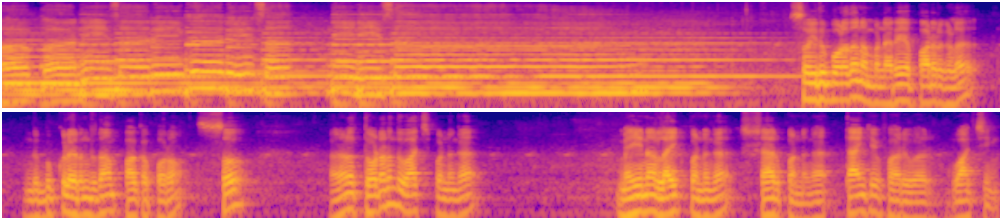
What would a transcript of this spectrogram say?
pa pa ni sa re ga re sa ni ni sa. So இது போல் தான் நம்ம நிறைய பாடல்களை இந்த புக்கில் இருந்து தான் பார்க்க போகிறோம் ஸோ அதனால் தொடர்ந்து வாட்ச் பண்ணுங்கள் மெயினாக லைக் பண்ணுங்கள் ஷேர் பண்ணுங்கள் தேங்க்யூ ஃபார் யுவர் வாட்சிங்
